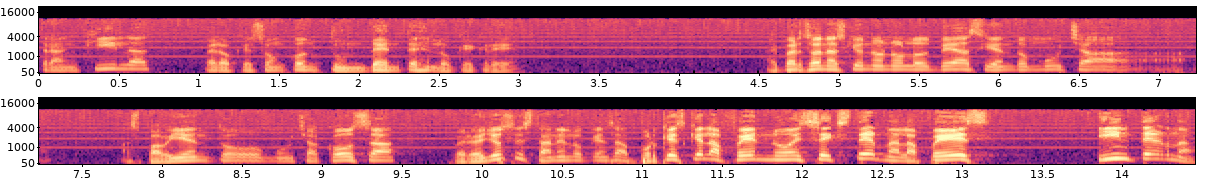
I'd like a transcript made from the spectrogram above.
tranquilas, pero que son contundentes en lo que creen. Hay personas que uno no los ve haciendo mucha aspaviento, mucha cosa, pero ellos están en lo que saben. Porque es que la fe no es externa, la fe es interna.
